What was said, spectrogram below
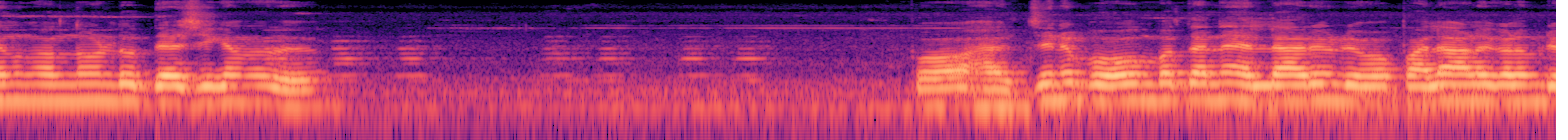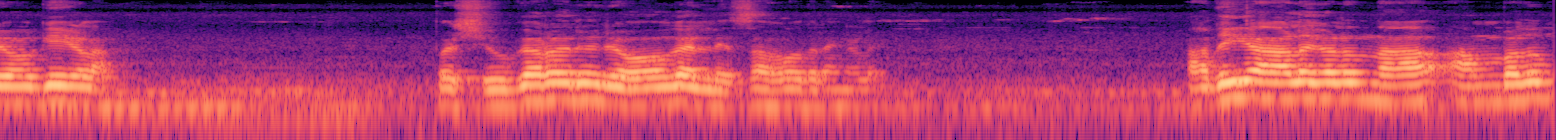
എന്നൊന്നുകൊണ്ട് ഉദ്ദേശിക്കുന്നത് ഇപ്പോൾ ഹജ്ജിന് പോകുമ്പോൾ തന്നെ എല്ലാവരും പല ആളുകളും രോഗികളാണ്. ഇപ്പം ഷുഗർ ഒരു രോഗമല്ലേ സഹോദരങ്ങളെ? അധിക ആളുകളും നാ അമ്പതും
